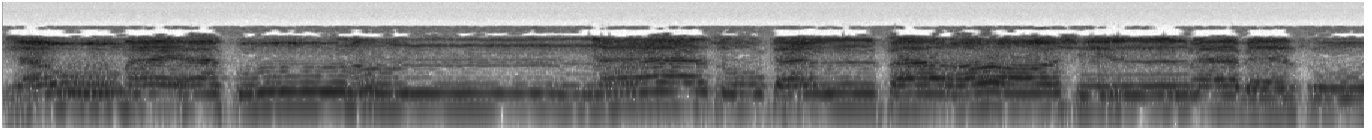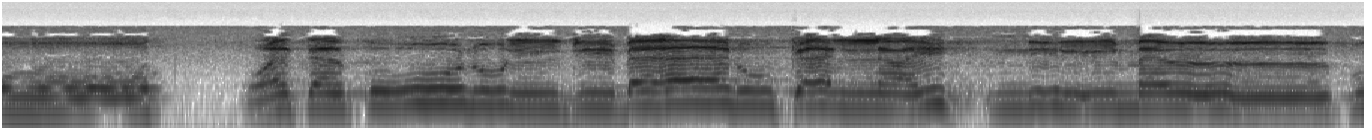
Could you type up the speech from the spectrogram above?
يوم يكون الناس كالفراش المبثوث. وتكون الجبال كالعهن المنفوش.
